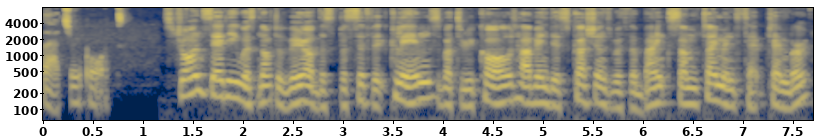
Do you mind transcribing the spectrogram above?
that report. Straughn said he was not aware of the specific claims, but recalled having discussions with the bank sometime in September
